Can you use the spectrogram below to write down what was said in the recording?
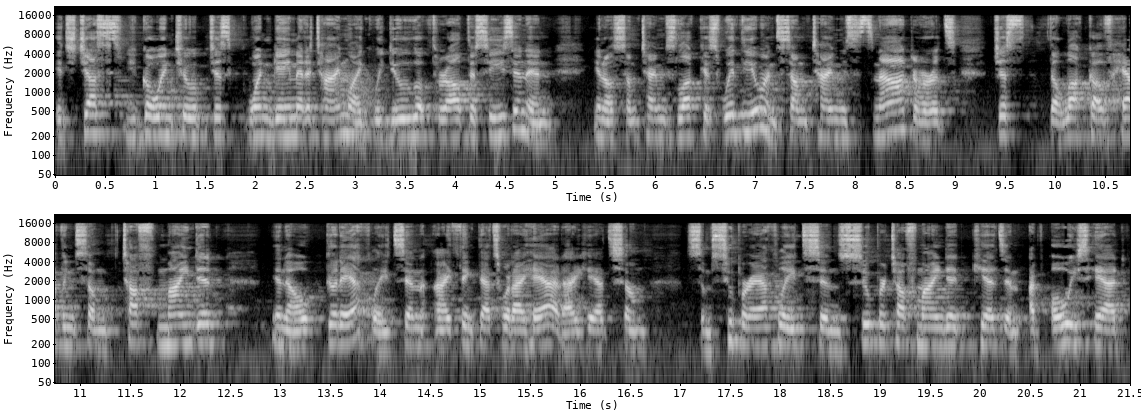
It's just you go into just one game at a time, like we do throughout the season, and you know sometimes luck is with you, and sometimes it's not, or it's just the luck of having some tough-minded you know, good athletes. And I think that's what I had. I had some some super athletes and super tough minded kids, and I've always had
